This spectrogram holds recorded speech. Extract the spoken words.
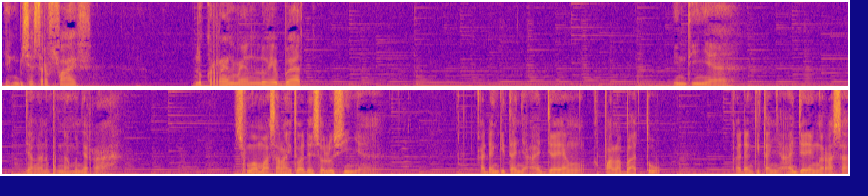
yang bisa survive Lu keren men, lu hebat. Intinya jangan pernah menyerah. Semua masalah itu ada solusinya. Kadang kitanya aja yang kepala batu. Kadang kitanya aja yang ngerasa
